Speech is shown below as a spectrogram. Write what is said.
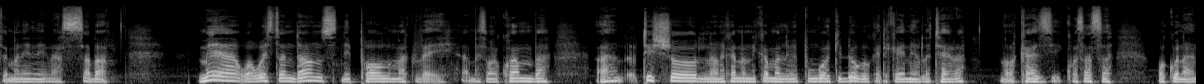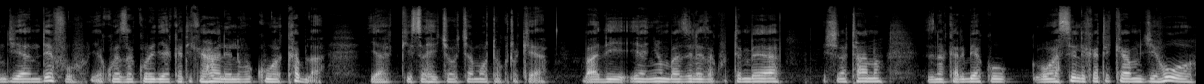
themanini na saba. Meya wa Western Downs ni Paul McVeigh amesema kwamba Uh, tisho linaonekana ni kama limepungua kidogo katika eneo la Tera na wakazi kwa sasa wako na njia ndefu ya kuweza kurejea katika hali ilivyokuwa kabla ya kisa hicho cha moto kutokea. Baadhi ya nyumba zile za kutembea ishirini na tano zinakaribia kuwasili katika mji huo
